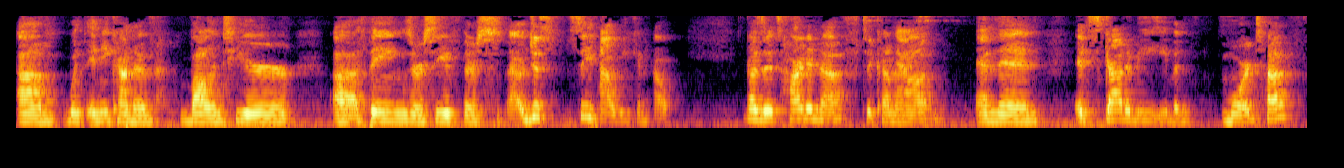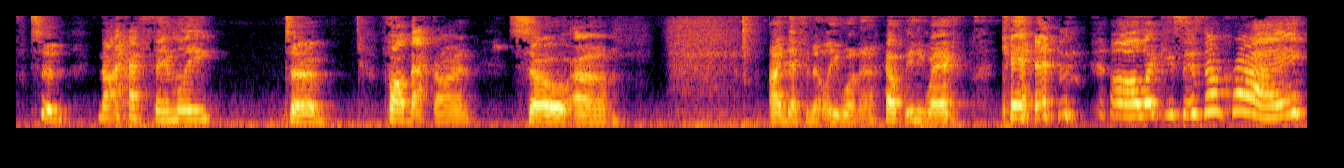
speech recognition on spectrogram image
um, with any kind of volunteer uh, things, or see if there's uh, just see how we can help because it's hard enough to come out, and then it's got to be even more tough to not have family to fall back on. So um, I definitely want to help any way Can. Oh, Lucky says, don't cry.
